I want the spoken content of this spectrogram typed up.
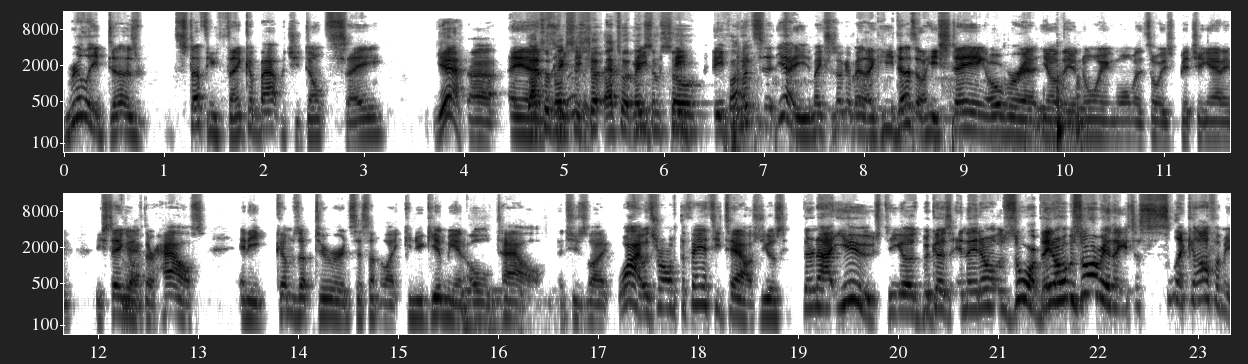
really does stuff you think about but you don't say. Yeah. Uh, and That's what makes he- him. So, that's what makes he- him so. He, he funny. puts it. Yeah, he makes it so good. But like he does it. He's staying over at you know the annoying woman that's always bitching at him. He's staying Yeah. over at their house, and he comes up to her and says something like, "Can you give me an old towel?" And she's like, "Why? What's wrong with the fancy towels?" She goes, "They're not used." He goes, "Because and they don't absorb. They don't absorb anything. It's just slick off of me.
